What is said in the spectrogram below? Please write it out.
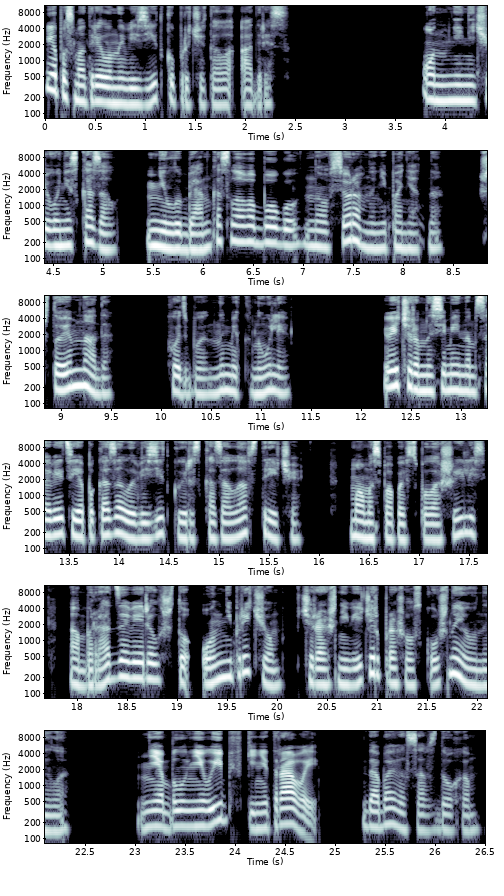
Я посмотрела на визитку, прочитала адрес. Он мне ничего не сказал. Не Лубянка, слава богу, но все равно непонятно. Что им надо? Хоть бы намекнули. Вечером на семейном совете я показала визитку и рассказала о встрече. Мама с папой всполошились, а брат заверил, что он ни при чем. Вчерашний вечер прошел скучно и уныло. «Не был ни выпивки, ни травы», — добавил со вздохом.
